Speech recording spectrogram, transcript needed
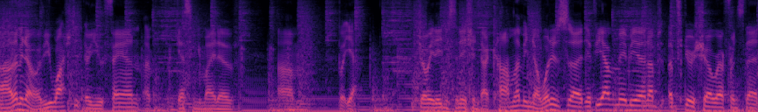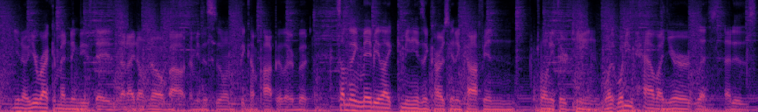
Uh, let me know. Have you watched it? Are you a fan? I'm, I'm guessing you might have. Um, but yeah, joey@agencynation.com. Let me know what is uh, if you have maybe an ob- obscure show reference that you know you're recommending these days that I don't know about. I mean, this is one that's become popular, but something maybe like comedians and cars getting coffee in 2013. What, what do you have on your list that is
